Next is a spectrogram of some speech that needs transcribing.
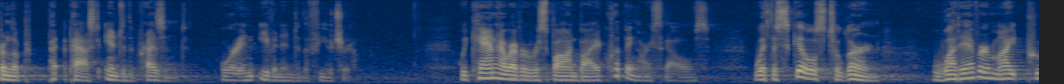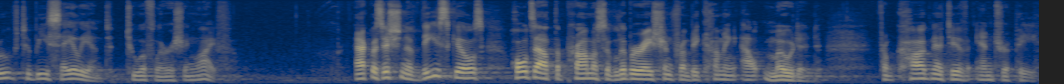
from the past into the present, or in, even into the future. We can, however, respond by equipping ourselves with the skills to learn whatever might prove to be salient to a flourishing life. Acquisition of these skills holds out the promise of liberation from becoming outmoded, from cognitive entropy,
